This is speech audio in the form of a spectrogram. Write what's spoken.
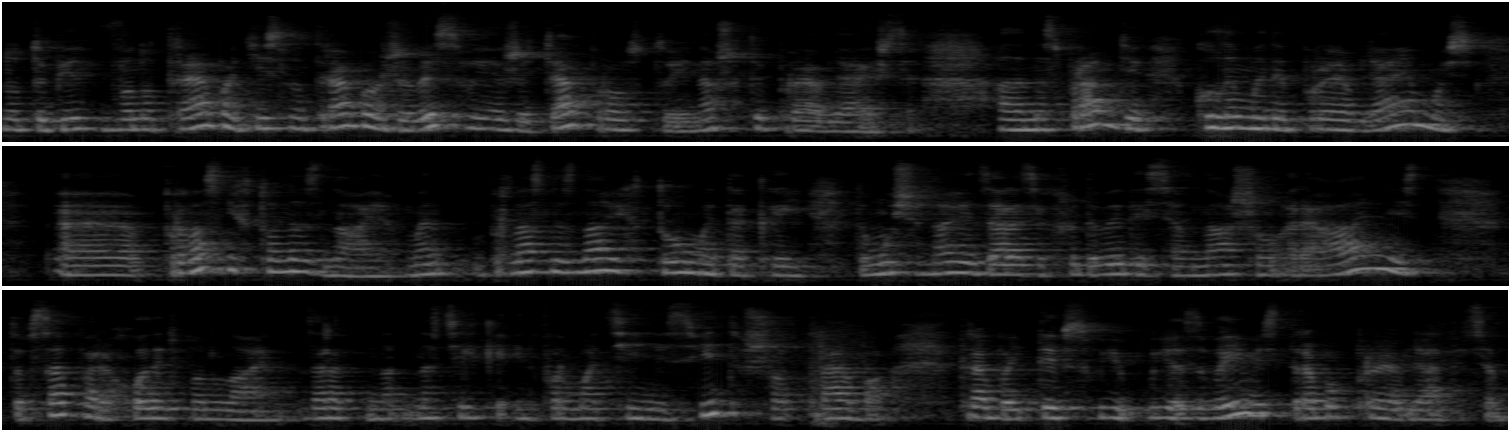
Ну тобі воно треба, дійсно треба, живи своє життя просто і на що ти проявляєшся. Але насправді, коли ми не проявляємось, про нас ніхто не знає. Про нас не знають, хто ми такий. Тому що навіть зараз, якщо дивитися в нашу реальність, то все переходить в онлайн. Зараз настільки інформаційний світ, що треба, треба йти в свою уязвимість, треба проявлятися.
